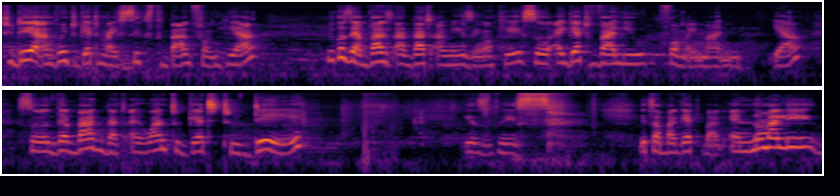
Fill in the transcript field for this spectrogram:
today i'm going to get my sixth bag from here because their bags are that amazing okay? So i get value for my money yeah? So the bag that i want to get today is this. It's a baguette bag. And normally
